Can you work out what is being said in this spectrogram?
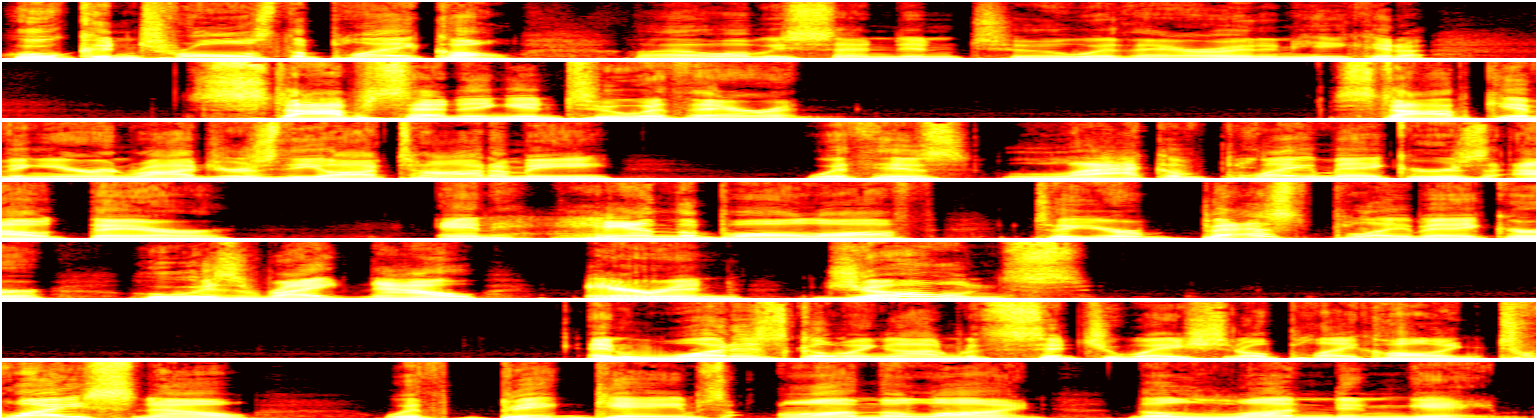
Who controls the play call? Oh, well, we send in two with Aaron, and he could. Stop sending in two with Aaron. Stop giving Aaron Rodgers the autonomy with his lack of playmakers out there and hand the ball off to your best playmaker, who is right now Aaron Jones. And what is going on with situational play calling? Twice now with big games on the line. The London game,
